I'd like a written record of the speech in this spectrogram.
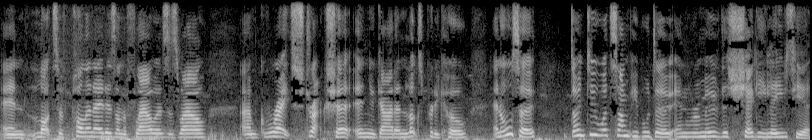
and lots of pollinators on the flowers as well. Um, great structure in your garden, looks pretty cool. And also, don't do what some people do and remove the shaggy leaves here.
